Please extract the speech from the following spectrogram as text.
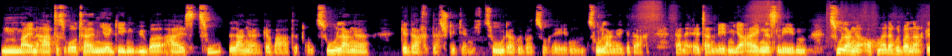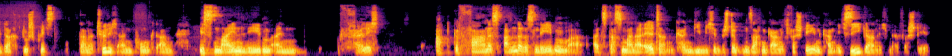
mein hartes Urteil mir gegenüber heißt zu lange gewartet und zu lange gedacht, das steht ja nicht zu, darüber zu reden, zu lange gedacht, deine Eltern leben ihr eigenes Leben, zu lange auch mal darüber nachgedacht, du sprichst da natürlich einen Punkt an, ist mein Leben ein völlig abgefahrenes anderes Leben als das meiner Eltern? Können die mich in bestimmten Sachen gar nicht verstehen? Kann ich sie gar nicht mehr verstehen?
